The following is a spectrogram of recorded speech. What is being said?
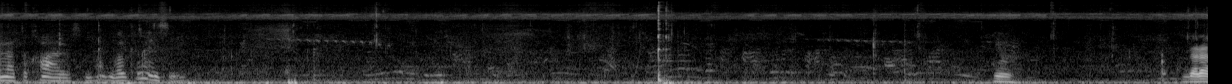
আমার তো খাওয়া হয়েছে গল্প খেয়েছি হুম। দাঁড়া।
